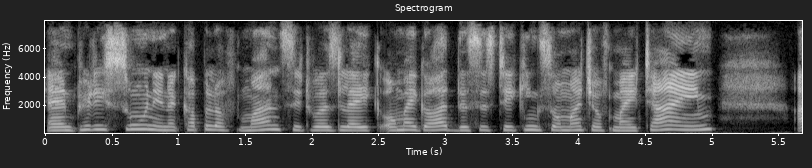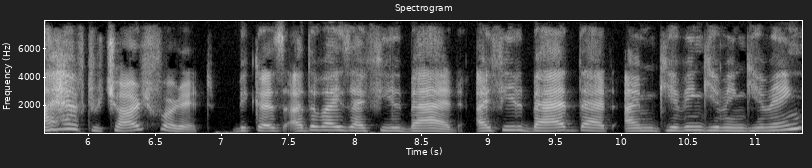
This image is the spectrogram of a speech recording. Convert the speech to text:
And pretty soon, in a couple of months, it was like, oh my God, this is taking so much of my time. I have to charge for it because otherwise I feel bad. I feel bad that I'm giving, giving, giving,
